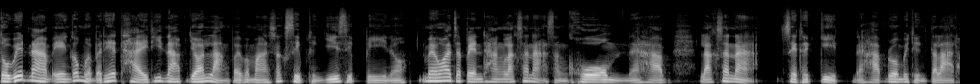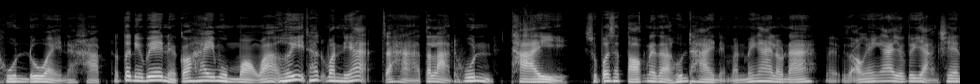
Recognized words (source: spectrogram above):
ตัวเวียดนามเองก็เหมือนประเทศไทยที่นับย้อนหลังไปประมาณสัก 10-20ถึงปีเนาะไม่ว่าจะเป็นทางลักษณะสังคมนะครับ ลักษณะเศรษฐกิจนะครับรวมไปถึงตลาดหุ้นด้วยนะครับดรนิเวศเนี่ยก็ให้มุมมองว่าเฮ้ยถ้าวันนี้จะหาตลาดหุ้นไทย super stock ในตลาดหุ้นไทยเนี่ยมันไม่ง่ายแล้วนะ เอาง่ายๆ ยกตัวอย่างเช่น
